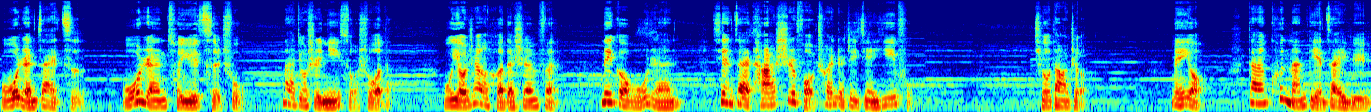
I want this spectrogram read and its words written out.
无人在此，无人存于此处，那就是你所说的，无有任何的身份。那个无人，现在他是否穿着这件衣服？求道者，没有，但困难点在于，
